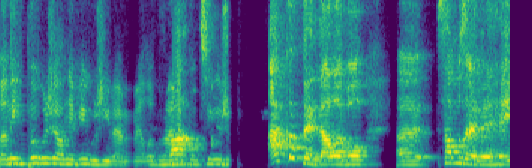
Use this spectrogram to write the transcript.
len ich bohužiaľ nevyužívame, lebo máme pocit, že ako teda, lebo uh, samozrejme, hej,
